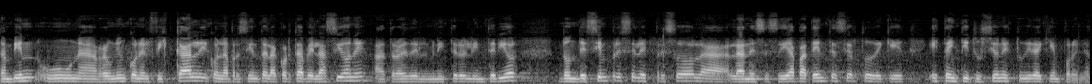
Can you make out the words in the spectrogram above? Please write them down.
también hubo una reunión con el fiscal y con la presidenta de la Corte de Apelaciones a través del Ministerio del Interior, donde siempre se le expresó la, necesidad patente, ¿cierto?, de que esta institución estuviera aquí en Poroña.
